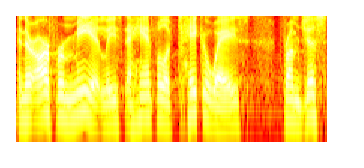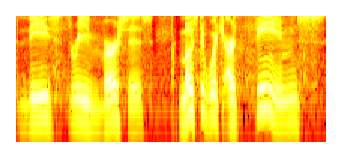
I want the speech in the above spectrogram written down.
And there are, for me at least, a handful of takeaways from just these three verses, most of which are themes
